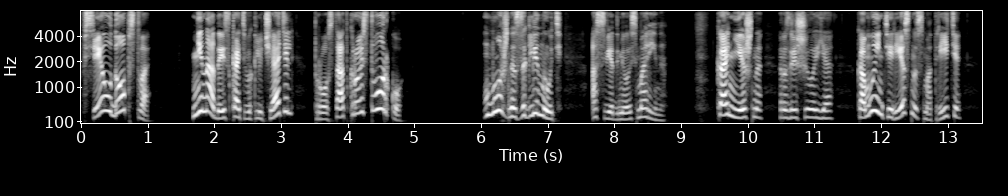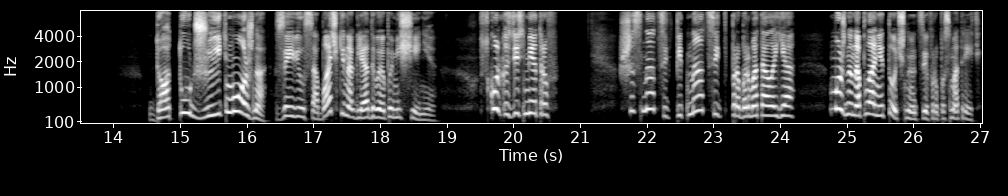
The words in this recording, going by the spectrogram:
все удобства. Не надо искать выключатель, просто открой створку». «Можно заглянуть?» — осведомилась Марина. «Конечно», — разрешила я. «Кому интересно, смотрите». «Да тут жить можно!» — заявил собачки, наглядывая помещение. «Сколько здесь метров?» «Шестнадцать-пятнадцать», — пробормотала я. «Можно на плане точную цифру посмотреть».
